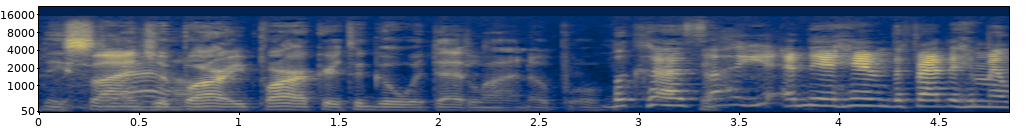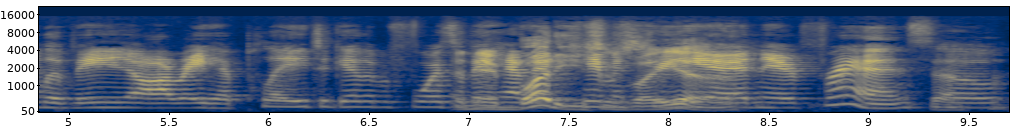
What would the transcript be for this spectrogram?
They signed Wow. Jabari Parker to go with that lineup. Because uh, yeah, and then him, the fact that him and LaVine already have played together before, so And they have buddies, that chemistry, like, yeah. yeah. and they're friends. So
